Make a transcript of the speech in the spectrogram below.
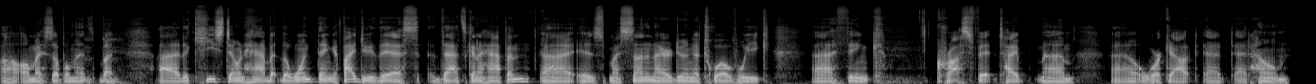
uh, all my supplements, but uh, the keystone habit, the one thing, if I do this, that's going to happen, uh, is my son and I are doing a 12 week, uh, I think, CrossFit type um, uh, workout at, at home.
